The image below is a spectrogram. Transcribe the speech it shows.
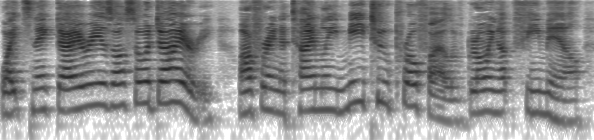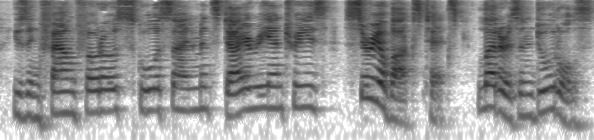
White Snake Diary is also a diary, offering a timely Me Too profile of growing up female using found photos, school assignments, diary entries, cereal box text, letters, and doodles.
